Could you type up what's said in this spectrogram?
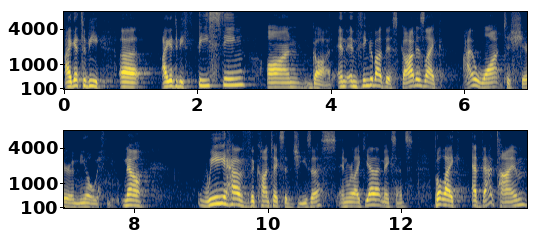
I get to be, uh, I get to be feasting on God. And, and think about this God is like, I want to share a meal with you. Now, we have the context of Jesus, and we're like, yeah, that makes sense. But like at that time,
